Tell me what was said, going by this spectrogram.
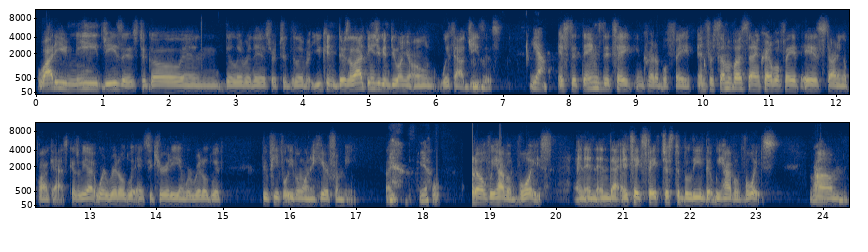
why do you need Jesus to go and deliver this or to deliver? You can. There's a lot of things you can do on your own without Jesus. Yeah. It's the things that take incredible faith, and for some of us, that incredible faith is starting a podcast because we are, we're riddled with insecurity and we're riddled with, do people even want to hear from me? Like, Yeah. I don't know if we have a voice and and and that it takes faith just to believe that we have a voice um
